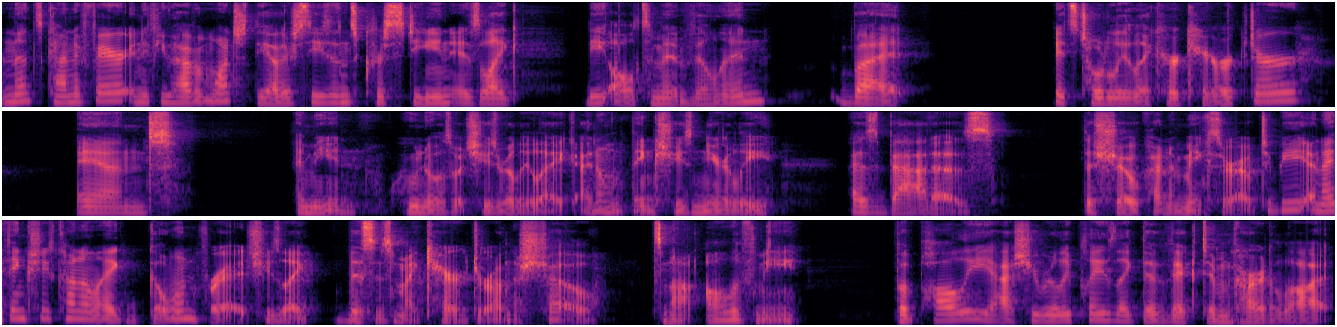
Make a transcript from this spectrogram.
And that's kind of fair. And if you haven't watched the other seasons, Christine is like the ultimate villain, but it's totally like her character. And I mean, who knows what she's really like? I don't think she's nearly as bad as the show kind of makes her out to be. And I think she's kind of like going for it. She's like, this is my character on the show. It's not all of me. But Polly, yeah, she really plays like the victim card a lot.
